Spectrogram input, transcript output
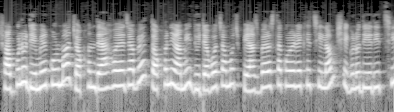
সবগুলো ডিমের কুরমা যখন দেয়া হয়ে যাবে, তখনই আমি দুই টেবিল চামচ পেঁয়াজ বেরেস্তা করে রেখেছিলাম, সেগুলো দিয়ে দিচ্ছি।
